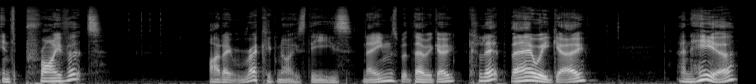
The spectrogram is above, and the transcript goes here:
into private. I don't recognize these names, but there we go. Clip, there we go. And here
